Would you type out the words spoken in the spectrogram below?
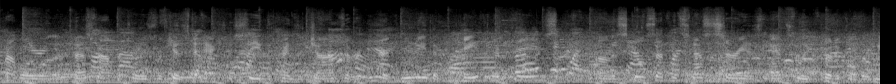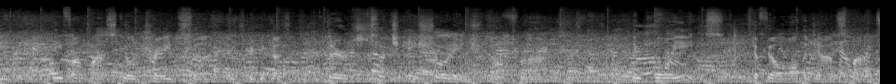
Probably one of the best opportunities for kids to actually see the kinds of jobs that are in our community, the pay that it pays, uh, the skill set that's necessary is absolutely critical that we beef up our skilled trades uh, industry because there's such a shortage of uh, employees to fill all the job spots.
